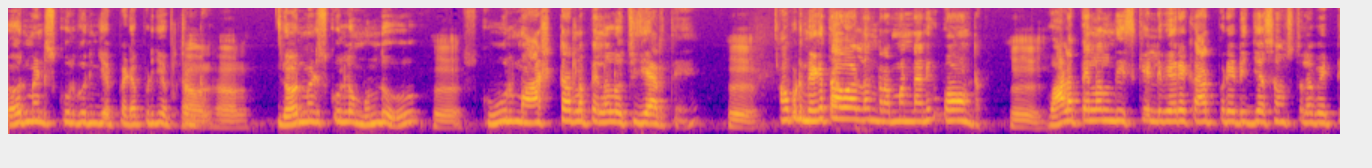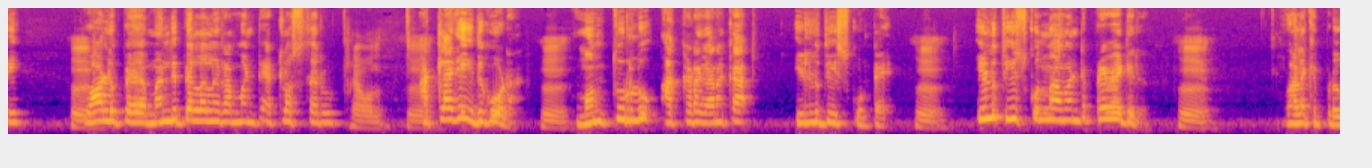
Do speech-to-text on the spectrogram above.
గవర్నమెంట్ స్కూల్ గురించి చెప్పేటప్పుడు చెప్తాం గవర్నమెంట్ స్కూల్లో ముందు స్కూల్ మాస్టర్ల పిల్లలు వచ్చి చేరితే అప్పుడు మిగతా వాళ్ళని రమ్మడానికి బాగుంటుంది. వాళ్ళ పిల్లల్ని తీసుకెళ్ళి వేరే కార్పొరేట్ విద్యా సంస్థలో పెట్టి వాళ్ళు మంది పిల్లల్ని రమ్మంటే ఎట్లా వస్తారు అట్లాగే ఇది కూడా. మంత్రులు అక్కడ గనక ఇల్లు తీసుకుంటే ఇల్లు తీసుకుందామంటే ప్రైవేట్ ఇల్లు. వాళ్ళకి ఇప్పుడు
